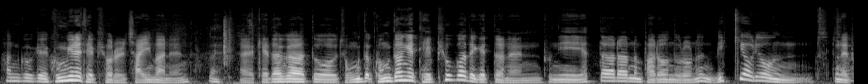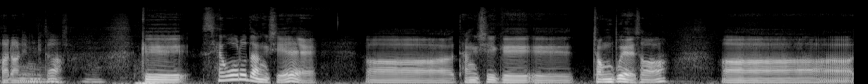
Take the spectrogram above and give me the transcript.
한국의 국민의 대표를 자임하는 네. 예, 게다가 또 종당, 공당 의 대표가 되겠다는 분이 했다라는 발언으로는 믿기 어려운 수준의 발언입니다. 그 세월호 당시에 어 당시 그, 그 정부에서 어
